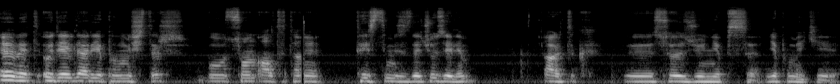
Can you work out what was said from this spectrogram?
Evet, ödevler yapılmıştır. Bu son 6 tane testimizi de çözelim. Artık e, sözcüğün yapısı, yapım eki,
